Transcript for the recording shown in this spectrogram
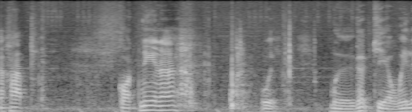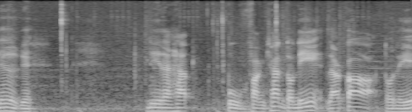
นะครับ กดนี่นะ อุ้ยมือก็เกี่ยวไม่เลิกเลย นี่นะครับ ปุ่มฟังก์ชันตัวนี้แล้วก็ตัวนี้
